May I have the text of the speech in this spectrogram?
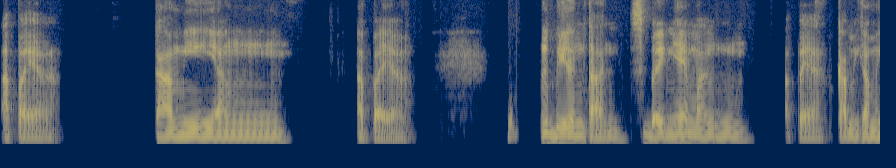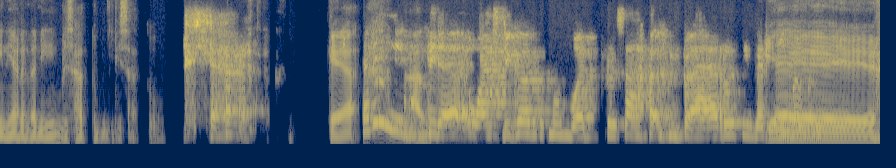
apa ya kami yang apa ya lebih rentan sebaiknya emang apa ya kami kami ini rentan ini bersatu menjadi satu kayak tapi um, tidak wise juga untuk membuat perusahaan baru tiba-tiba yeah, yeah, yeah, yeah, yeah.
